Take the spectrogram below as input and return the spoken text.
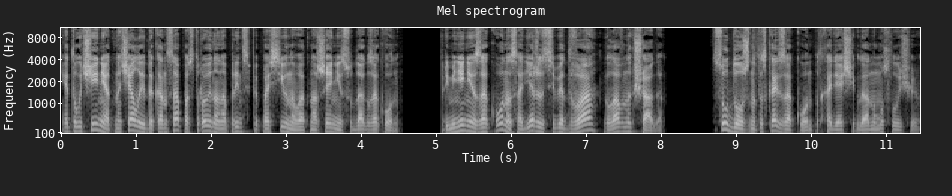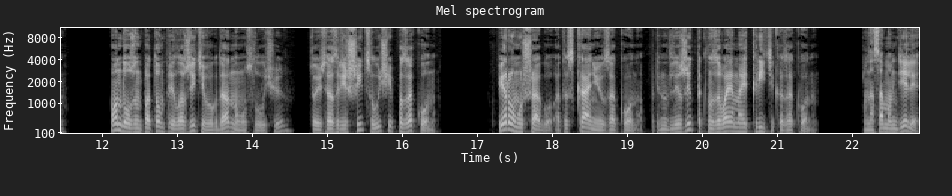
Это учение от начала и до конца построено на принципе пассивного отношения суда к закону. Применение закона содержит в себе два главных шага. Суд должен отыскать закон, подходящий к данному случаю. Он должен потом приложить его к данному случаю, то есть разрешить случай по закону первому шагу, отысканию закона, принадлежит так называемая критика закона. На самом деле,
